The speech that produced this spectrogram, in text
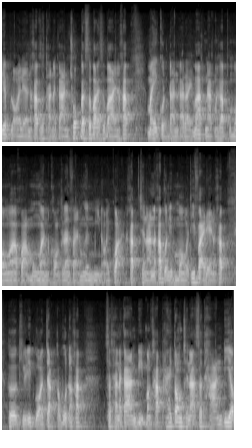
เรียบร้อยแล้วนะครับ สถานการณ์ชกแบบสบายๆนะครับ ไม่กดดันอะไรมากนักนะครับ ผมมองว่าความมุ่งมั่นของทางด้านฝ่ายน้ำเงินมีน้อยกว่านะครับฉะนั้นนะครับวันนี้ผมมองไปที่ฝ่ายแดงนะครับเฮอร์คิวลิสวอจักรวุฒินะครับ สถานการณ์บีบบังคับให้ต้องชนะสถานเดียว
